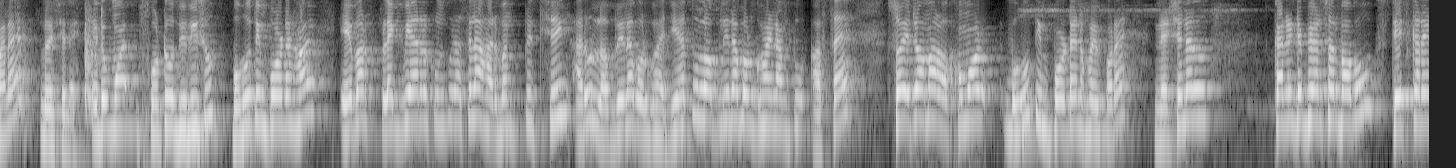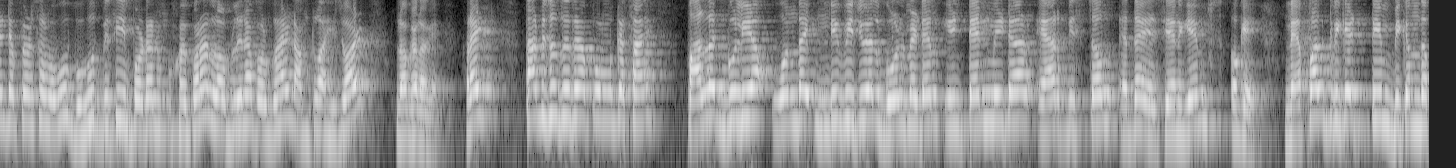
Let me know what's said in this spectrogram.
মানে লৈছিলে। এইটো মই ফটো দি দিছোঁ বহুত ইম্পৰ্টেণ্ট হয়। এইবাৰ ফ্লেগ বিয়াৰৰ কোন কোন আছিলে? হৰমনপ্ৰীত সিং আৰু লভলীনা বৰগোহাঁই যিহেতু লভলীনা বৰগোহাঁইৰ নামটো আছে চ' এইটো আমাৰ অসমৰ বহুত ইম্পৰ্টেণ্ট হৈ পৰে। নেশ্যনেল কাৰেণ্ট এফেয়াৰ্ছৰ বাবু ষ্টেট কাৰেণ্ট এফেয়াৰ্ছৰ বাবু বহুত বেছি ইম্পৰ্টেণ্ট হৈ পৰে। লভলীনা বৰগোহাঁইৰ নামটো আহি যোৱাৰ লগে লগে ৰাইট তাৰপিছত যদি আপোনালোকে চায় Palak Gulia won the individual gold medal in ten metre air pistol at the Asian games okay Nepal cricket team become the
